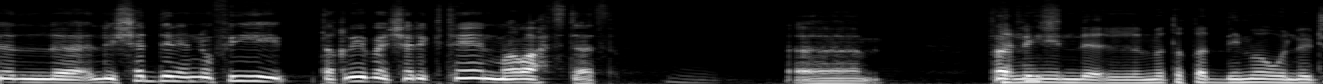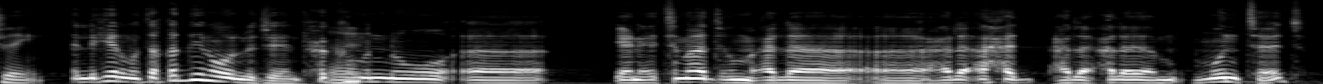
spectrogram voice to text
ال- اللي شدني إنه في تقريبا شركتين ما راح تتأثر آه، ففي اللي هي المتقدمة واللي جايين اللي هي المتقدمة ولا جايين بحكم أي. إنه آه يعني اعتمادهم على آه على أحد على على منتج آه آه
